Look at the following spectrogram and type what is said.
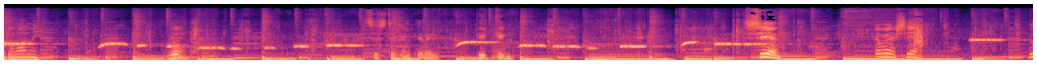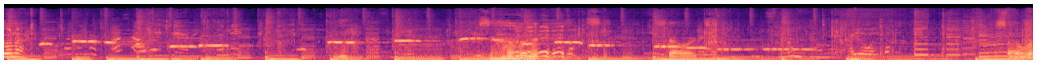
Go, mami. Go. Sus, takan ka nag-picking. Sian. Come here, Sian. Go na. Sour. Sour. Sour.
